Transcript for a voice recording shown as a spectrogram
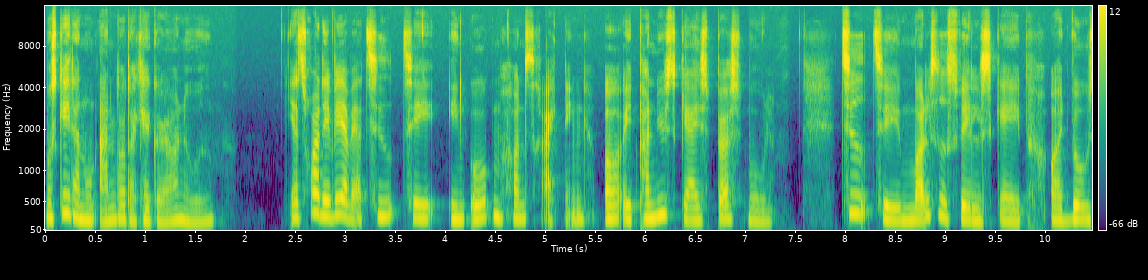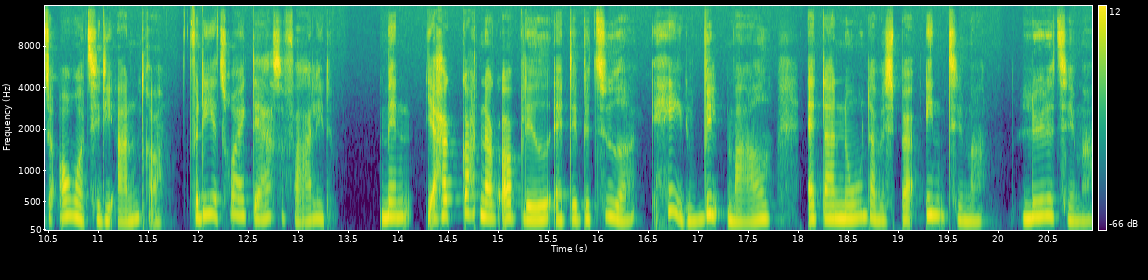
måske der er nogle andre, der kan gøre noget. Jeg tror, det er ved at være tid til en åben håndsrækning og et par nysgerrige spørgsmål. Tid til måltidsfællesskab og at våge sig over til de andre, fordi jeg tror ikke, det er så farligt. Men jeg har godt nok oplevet, at det betyder helt vildt meget, at der er nogen, der vil spørge ind til mig, lytte til mig.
